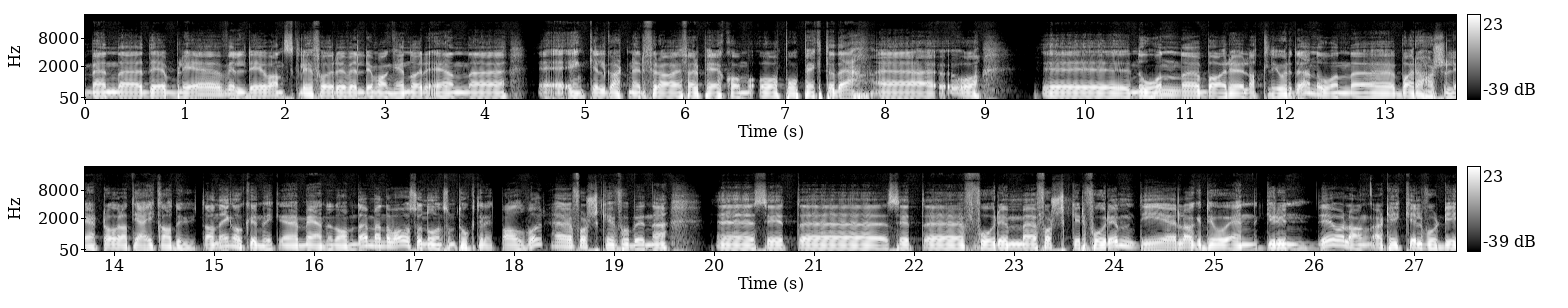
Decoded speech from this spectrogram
Men eh, det ble veldig vanskelig for veldig mange når en eh, enkel gartner fra Frp kom og påpekte det. Eh, og noen bare latterliggjorde det, noen bare harselerte over at jeg ikke hadde utdanning og kunne ikke mene noe om det. Men det var også noen som tok det litt på alvor. Forskerforbundet Eh, sitt, eh, sitt eh, forum, forskerforum de lagde jo en grundig og lang artikkel hvor de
